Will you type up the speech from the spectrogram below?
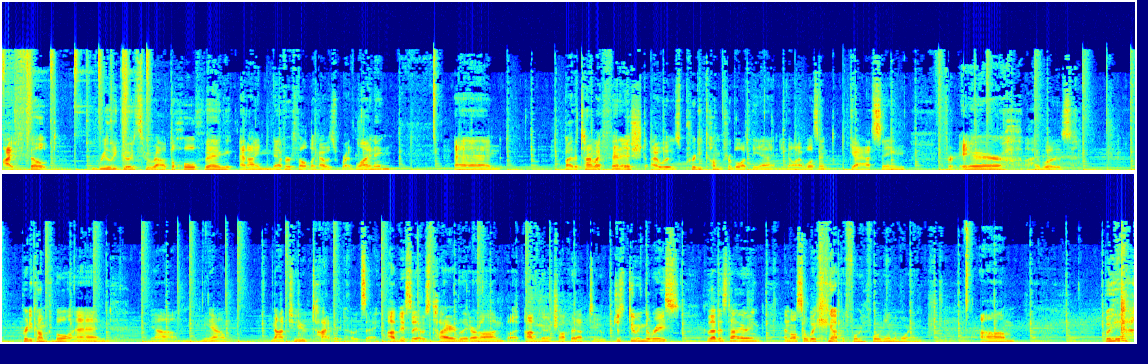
I felt really good throughout the whole thing, and I never felt like I was redlining. And by the time I finished, I was pretty comfortable at the end. You know, I wasn't gassing for air. I was pretty comfortable and, um, you know, not too tired, I would say. Obviously, I was tired later on, but I'm gonna chalk it up to just doing the race, because that is tiring, and also waking up at 4.40 in the morning. Um, but yeah,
